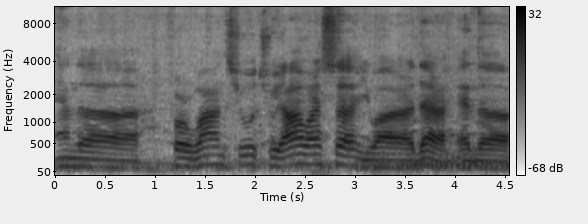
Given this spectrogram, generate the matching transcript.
and uh, for one, two, three hours uh, you are there and. Uh,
